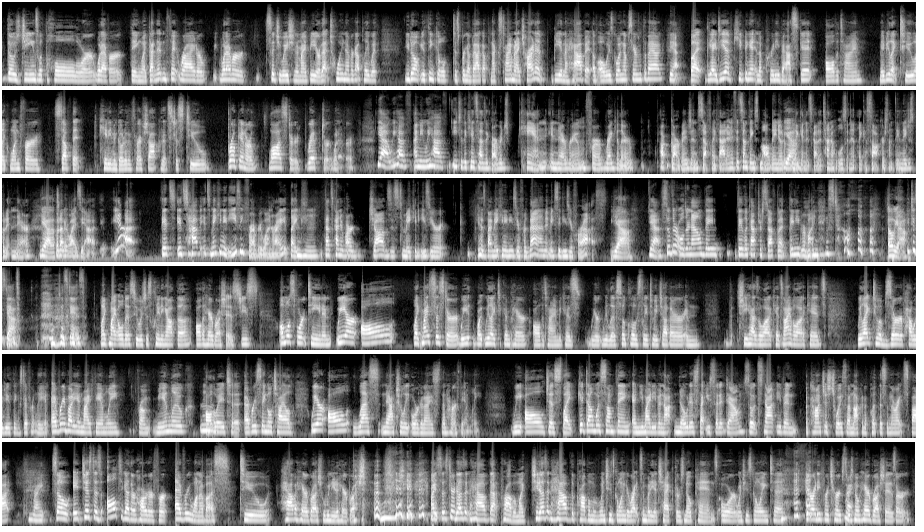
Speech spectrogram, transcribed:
those jeans with the hole or whatever thing, like that didn't fit right or whatever situation it might be, or that toy never got played with. You don't, you think you'll just bring a bag up next time. And I try to be in the habit of always going upstairs with a bag. Yeah. But the idea of keeping it in a pretty basket all the time, maybe like two, like one for stuff that can't even go to the thrift shop because it's just too broken or lost or ripped or whatever. Yeah, we have, I mean, we have each of the kids has a garbage can in their room for regular uh, garbage and stuff like that. And if it's something small, they know to yeah. like, and it's got a ton of holes in it, like a sock or something, they just put it in there. Yeah. but otherwise, yeah. Yeah. It's, it's have, it's making it easy for everyone, right? Like mm-hmm. that's kind of our jobs is to make it easier because by making it easier for them, it makes it easier for us. Yeah yeah so they're older now. They they look after stuff but they need reminding still. Oh yeah. It just yeah. is. It just is. Like my oldest who was just cleaning out the all the hairbrushes. She's almost 14 and we are all like my sister we we like to compare all the time because we're we live so closely to each other and she has a lot of kids and I have a lot of kids we like to observe how we do things differently and everybody in my family from me and Luke mm-hmm. all the mm-hmm. way to every single child, we are all less naturally organized than her family. We all just like get done with something and you might even not notice that you set it down. So it's not even a conscious choice. I'm not going to put this in the right spot. Right. So it just is altogether harder for every one of us to have a hairbrush when we need a hairbrush. my sister doesn't have that problem. Like she doesn't have the problem of when she's going to write somebody a check, there's no pens, or when she's going to get ready for church, there's right. no hairbrushes or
